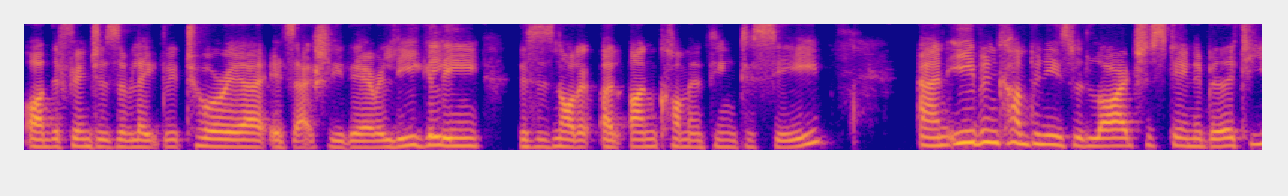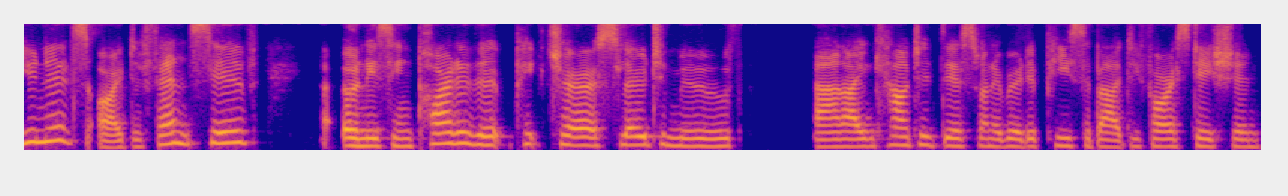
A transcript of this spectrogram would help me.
on the fringes of Lake Victoria. It's actually there illegally. This is not a, an uncommon thing to see. And even companies with large sustainability units are defensive only seeing part of the picture, slow to move. And I encountered this when I wrote a piece about deforestation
